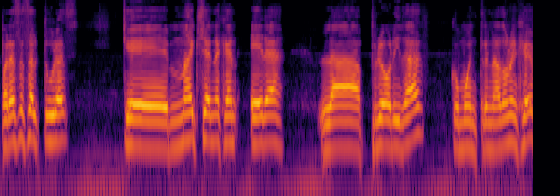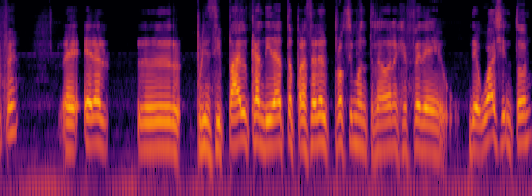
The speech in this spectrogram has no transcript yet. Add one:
para esas alturas, que Mike Shanahan era la prioridad como entrenador en jefe, eh, era el, principal candidato para ser el próximo entrenador en jefe de, de Washington.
